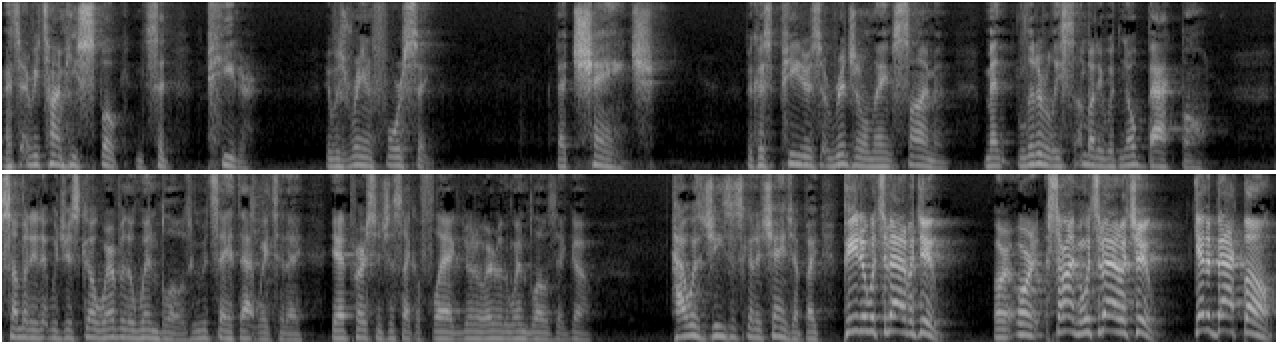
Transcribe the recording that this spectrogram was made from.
And so every time he spoke and said, Peter, it was reinforcing that change. Because Peter's original name, Simon, meant literally somebody with no backbone, somebody that would just go wherever the wind blows. We would say it that way today. Yeah, a person's just like a flag, you know, wherever the wind blows, they go. How is Jesus going to change that? By Peter, what's the matter with you? Or, or Simon, what's the matter with you? Get a backbone.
